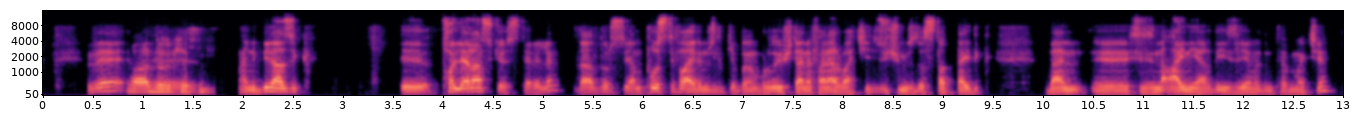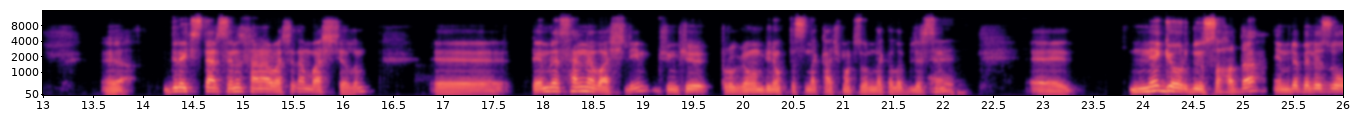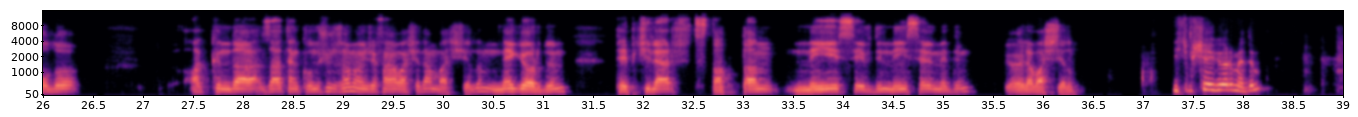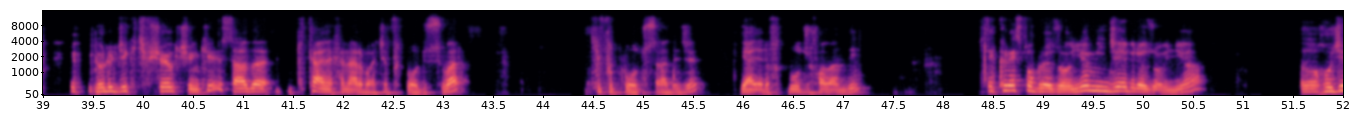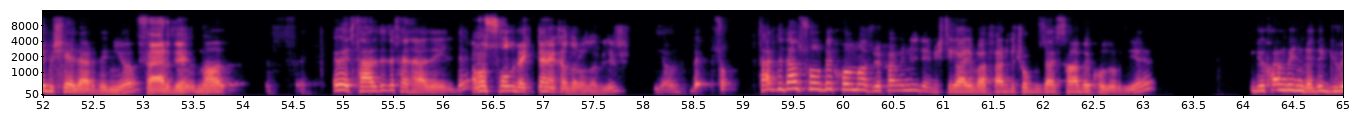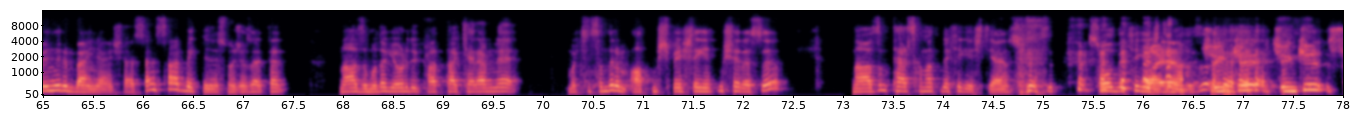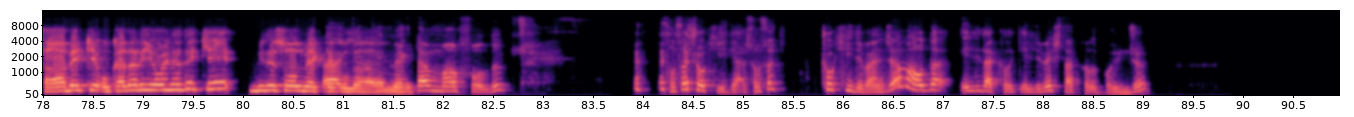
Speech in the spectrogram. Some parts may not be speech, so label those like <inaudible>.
Ve Vardır e, kesin. Hani birazcık e, tolerans gösterelim. Daha doğrusu yani pozitif ayrımcılık yapalım. Burada üç tane Fenerbahçeliyiz. Üçümüz de stat'taydık. Ben e, sizinle aynı yerde izleyemedim tabii maçı. E, direkt isterseniz Fenerbahçe'den başlayalım. E, Emre senle başlayayım. Çünkü programın bir noktasında kaçmak zorunda kalabilirsin. Evet. E, ne gördün sahada? Emre Belezoğlu hakkında zaten konuşuruz ama önce Fenerbahçe'den başlayalım. Ne gördün? tepkiler, stat'tan neyi sevdin, neyi sevmedin? Öyle başlayalım. Hiçbir şey görmedim. Görülecek hiçbir şey yok çünkü. Sahada iki tane Fenerbahçe futbolcusu var. İki futbolcu sadece. Diğerleri futbolcu falan değil. İşte Crespo biraz oynuyor, Mince'ye biraz oynuyor. Ee, hoca bir şeyler deniyor. Ferdi. Ee, na- evet Ferdi de fena değildi. Ama sol bekte ne kadar olabilir? Ya, so- Ferdi'den sol bek olmaz. Gökhan Gönül demişti galiba. Ferdi çok güzel sağ bek olur diye. Gökhan Gönül'e de güvenirim ben yani şahsen. Sağ bek denesin hoca. Zaten Nazım'ı da gördük. Hatta Kerem'le maçın sanırım 65 ile 70 arası Nazım ters kanat beke geçti yani. <laughs> sol beke geçti Aynen. Nazım. Çünkü <laughs> çünkü sağ beki o kadar iyi oynadı ki bir de sol bekte kullanalım. Gülmekten mahvolduk. Sosa çok iyiydi. Yani Sosa çok iyiydi bence ama o da 50 dakikalık 55 dakikalık oyuncu.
